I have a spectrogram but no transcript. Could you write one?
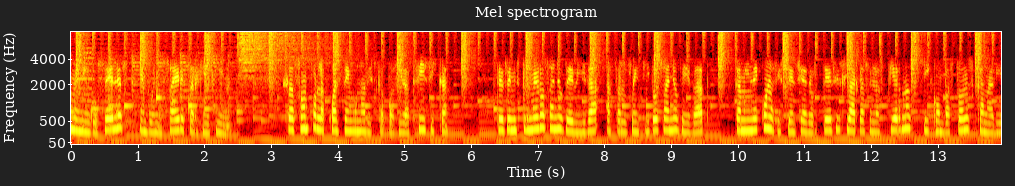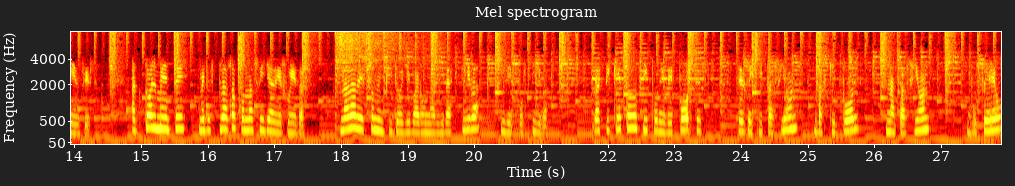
meningoceles en Buenos Aires, Argentina, razón por la cual tengo una discapacidad física. Desde mis primeros años de vida hasta los 22 años de edad, caminé con la asistencia de ortesis largas en las piernas y con bastones canadienses. Actualmente me desplazo con una silla de ruedas. Nada de esto me impidió llevar una vida activa y deportiva. Practiqué todo tipo de deportes, desde equitación, basquetbol, natación, buceo,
